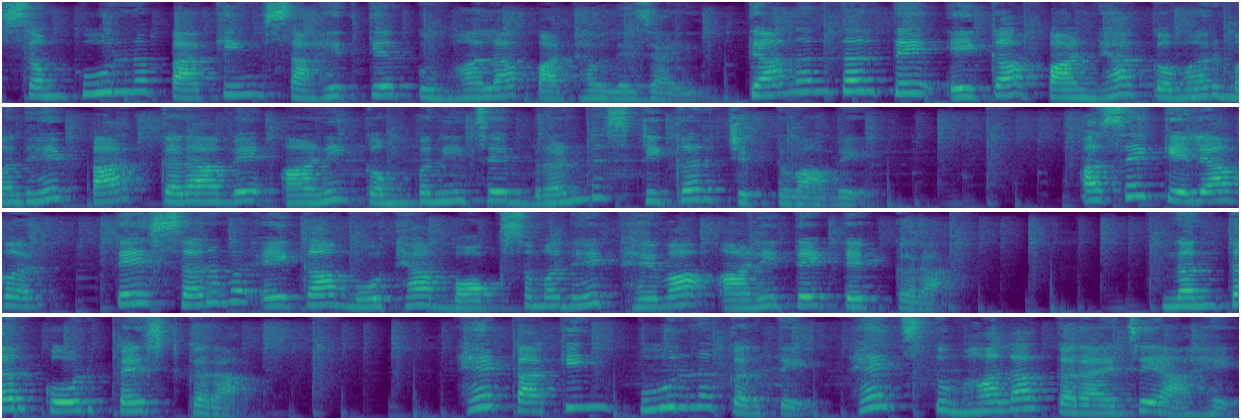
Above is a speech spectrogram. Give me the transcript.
संपूर्ण पॅकिंग साहित्य तुम्हाला पाठवले जाईल. त्यानंतर ते एका पांढ्या कव्हरमध्ये पॅक करावे आणि कंपनीचे ब्रंड स्टिकर चिकटवावे. असे केल्यावर ते सर्व एका मोठ्या बॉक्समध्ये ठेवा आणि ते टेप करा. नंतर कोड पेस्ट करा. हे पॅकिंग पूर्ण करते हेच तुम्हाला करायचे आहे.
